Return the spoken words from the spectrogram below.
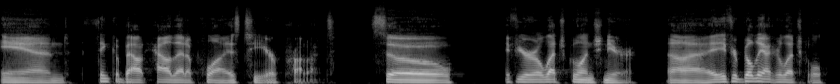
and think about how that applies to your product. So if you're an electrical engineer, uh, if you're building out your electrical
